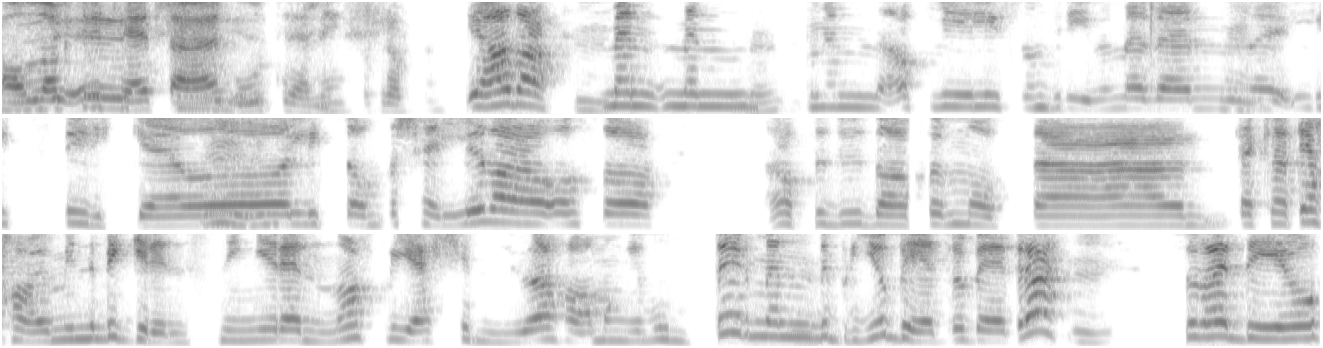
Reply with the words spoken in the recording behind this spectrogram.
All aktivitet er god trening for kroppen. Ja da, mm. men, men, mm. men, at vi liksom driver med den mm. litt styrke og litt sånn forskjellig, da. Og så at du da på en måte Det er klart jeg har jo mine begrensninger ennå, fordi jeg kjenner jo jeg har mange vondter, men det blir jo bedre og bedre. Så det er det å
